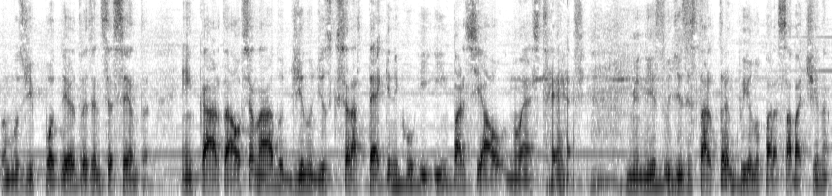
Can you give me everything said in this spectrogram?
Vamos de Poder 360. Em carta ao Senado, Dino diz que será técnico e imparcial no STF. Ministro diz estar tranquilo para sabatina.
